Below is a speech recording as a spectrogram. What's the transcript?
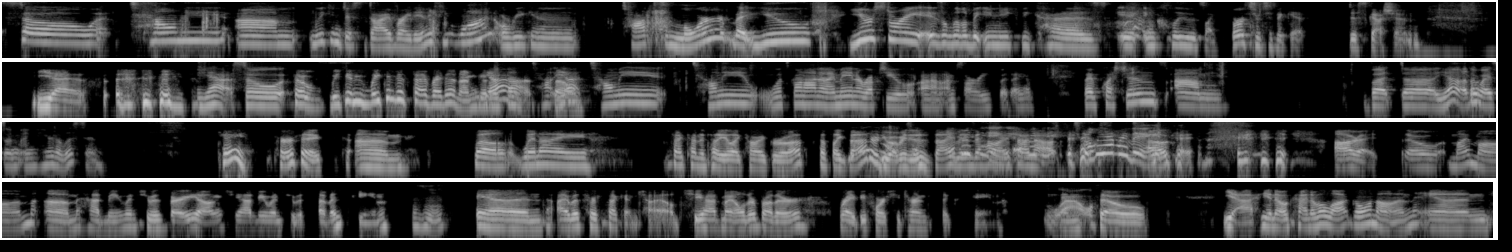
So tell me, um, we can just dive right in if you want, or we can talk some more. But you, your story is a little bit unique because it includes like birth certificate discussion. Yes. yeah. So so we can we can just dive right in. I'm good yeah, at that. So. Yeah. Tell me tell me what's going on, and I may interrupt you. Uh, I'm sorry, but I have I have questions. Um, but uh, yeah. Otherwise, I'm I'm here to listen. Okay. Perfect. Um, well, when I should I kind of tell you like how I grew up, stuff like that, yeah, or do you want me to just dive into how I found everything. out? tell me everything. okay. All right. So my mom um, had me when she was very young. She had me when she was 17. Mm-hmm. And I was her second child. She had my older brother right before she turned 16. Wow. And so, yeah, you know, kind of a lot going on. And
